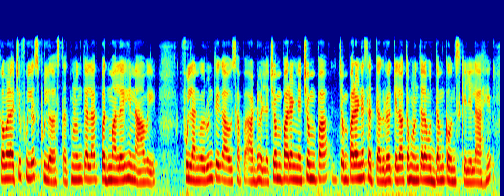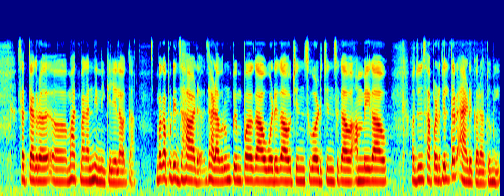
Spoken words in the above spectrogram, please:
कमळाची फुलंच फुलं असतात म्हणून त्याला पद्मालय हे नाव आहे. फुलांवरून ते गाव साप आढळलं. चंपारण्य चंपा चंपारण्य सत्याग्रह केला होता म्हणून त्याला मुद्दाम कंस केलेला आहे. सत्याग्रह महात्मा गांधींनी केलेला होता. बघा पुढे झाड. झाडावरून पिंपळगाव वडगाव चिंचवड चिंचगाव आंबेगाव अजून सापडतील तर ॲड करा तुम्ही.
